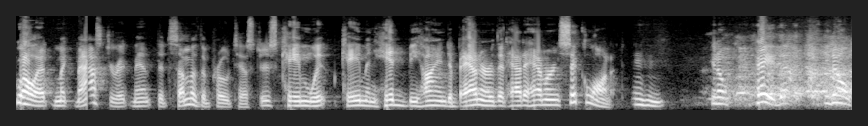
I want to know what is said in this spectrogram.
Well, at McMaster, it meant that some of the protesters came with came and hid behind a banner that had a hammer and sickle on it. Mhm. You know, hey, that, you know.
